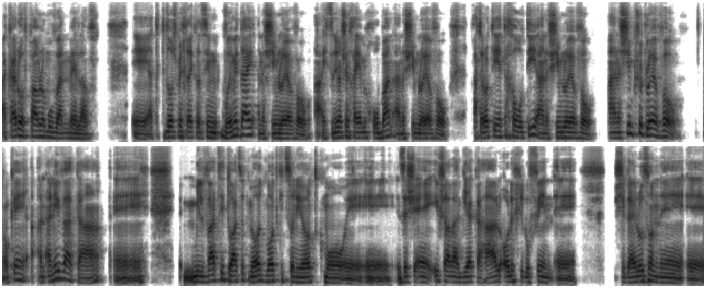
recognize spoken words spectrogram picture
הקהל הוא אף פעם לא מובן מאליו. Uh, אתה תדרוש מחירי כרטיסים גבוהים מדי, אנשים לא יבואו. האיצטדיון שלך יהיה מחורבן, האנשים לא יבואו. אתה לא תהיה תחרותי, האנשים לא יבואו. האנשים פשוט לא יבואו. אוקיי? אני ואתה, אה, מלבד סיטואציות מאוד מאוד קיצוניות כמו אה, אה, זה שאי אפשר להגיע קהל, או לחילופין אה, שגיא לוזון אה, אה,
